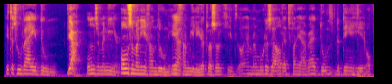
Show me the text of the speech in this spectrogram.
Dit is hoe wij het doen. Ja, Onze manier. onze manier van doen in Ja. de familie. Dat was ook, en mijn moeder zei altijd van ja, wij doen de dingen hier op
